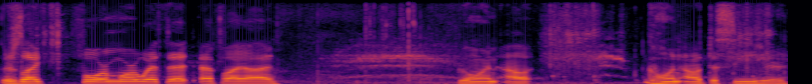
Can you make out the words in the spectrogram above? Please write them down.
There's like four more with it, FYI. Going out, going out to sea here.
